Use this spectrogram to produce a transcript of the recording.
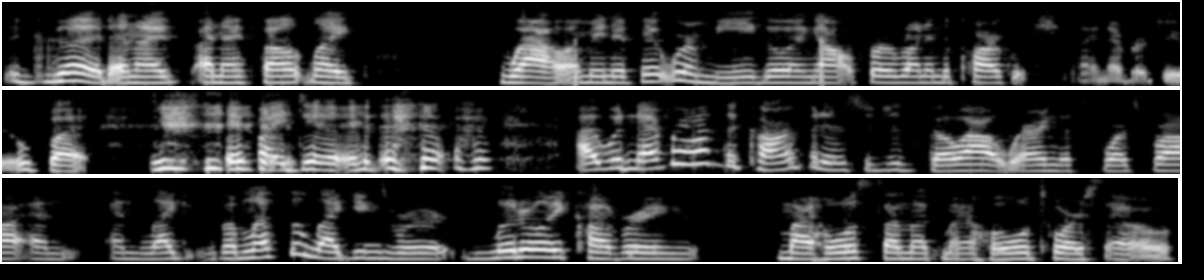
good. And I and I felt like Wow, I mean, if it were me going out for a run in the park, which I never do, but if I did, I would never have the confidence to just go out wearing a sports bra and and leggings, unless the leggings were literally covering my whole stomach, my whole torso,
